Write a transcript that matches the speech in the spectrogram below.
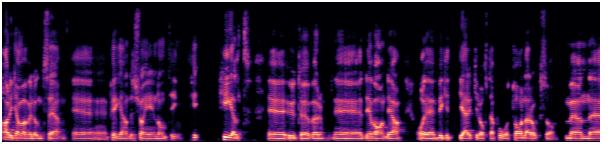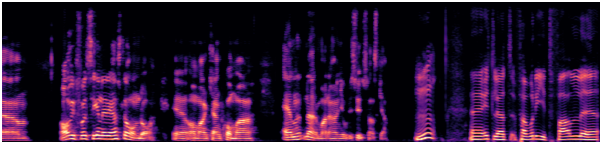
Ja, det kan man väl lugnt säga. Eh, PG Andersson är någonting he helt eh, utöver eh, det vanliga, och, eh, vilket Jerker ofta påtalar också. Men eh, ja, vi får se nere i Hässleholm då, eh, om han kan komma än närmare han gjorde i Sydsvenska. Mm. Eh, ytterligare ett favoritfall, eh,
